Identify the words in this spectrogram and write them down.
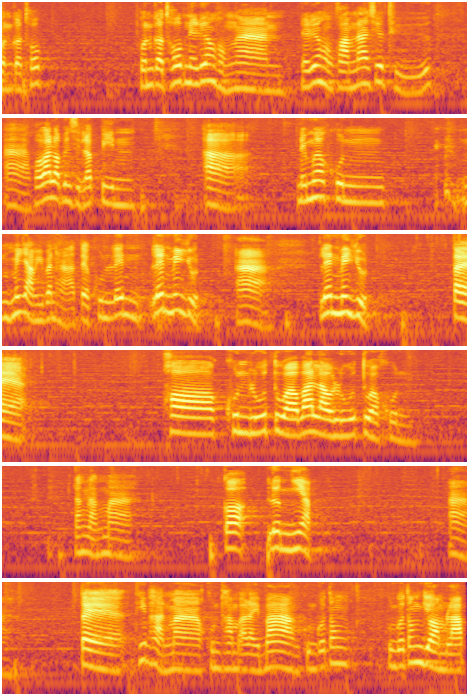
ผลกระทบผลกระทบในเรื่องของงาน ในเรื่องของความน่าเชื่อถืออ่าเพราะว่าเราเป็นศิลปินอ่าในเมื่อคุณไม่อยากมีปัญหา แต่คุณเล่นเล่นไม่หยุดอ่าเล่นไม่หยุด แต่ พอคุณรู้ตัวว่าเรารู้ตัวคุณหลังๆมา ก็เริ่มเงียบ อ่า แต่ที่ผ่านมาคุณทำอะไรบ้าง คุณก็ต้องคุณก็ต้องยอมรับ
